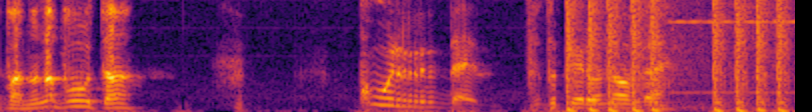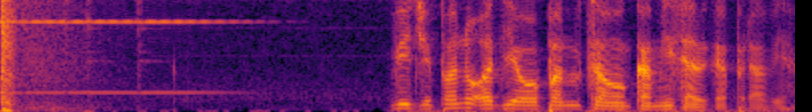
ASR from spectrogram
panu na buta. Kurde, co dopiero nowe. Widzi panu, odjęło panu całą kamizelkę prawie.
